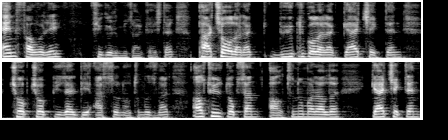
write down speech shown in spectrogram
en favori figürümüz arkadaşlar. Parça olarak, büyüklük olarak gerçekten çok çok güzel bir astronotumuz var. 696 numaralı. Gerçekten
